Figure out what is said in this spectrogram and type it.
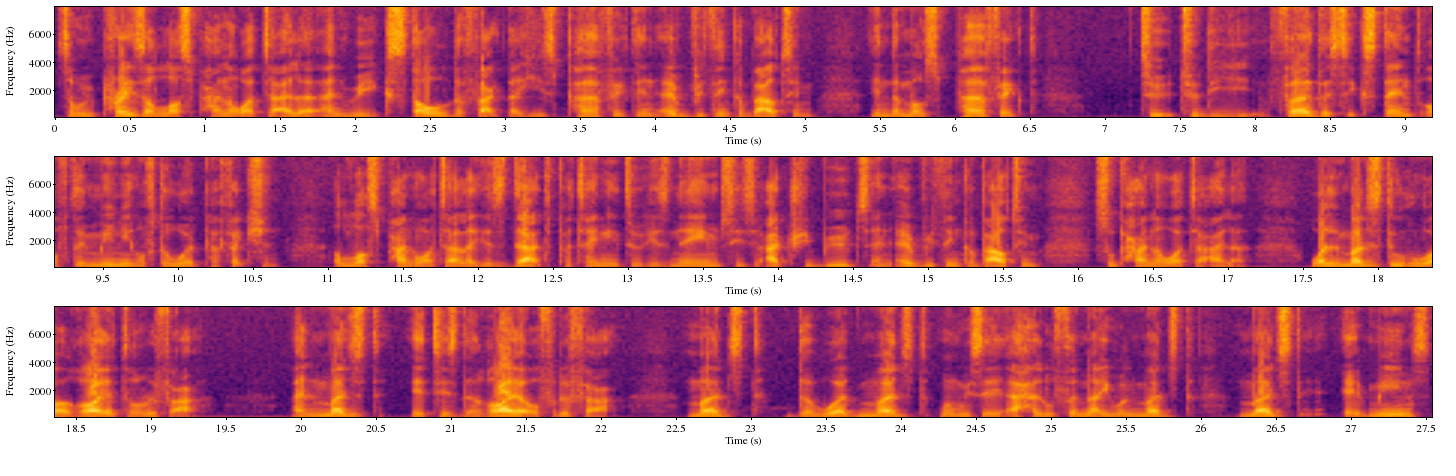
So we praise Allah subhanahu wa ta'ala and we extol the fact that He's perfect in everything about Him, in the most perfect to, to the furthest extent of the meaning of the word perfection. Allah subhanahu wa ta'ala is that pertaining to His names, His attributes, and everything about Him subhanahu wa ta'ala. وَالْمَجْدُ هُوَ غَايَةُ الرِّفْعَةِ And majd, it is the ghaya of rif'a. Majd, the word majd, when we say أهل الثناء والمجد, Majd, it means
